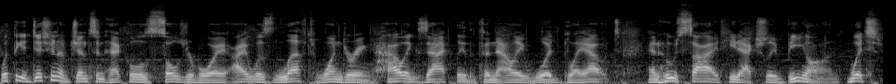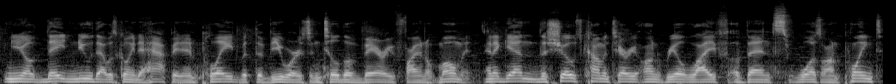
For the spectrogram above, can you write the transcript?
With the addition of Jensen Ackles' Soldier Boy, I was left wondering how exactly the finale would play out and whose side he'd actually be on, which, you know, they knew that was going to happen and played with the viewers until the very final moment. And again, the show's commentary on real life events was on point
